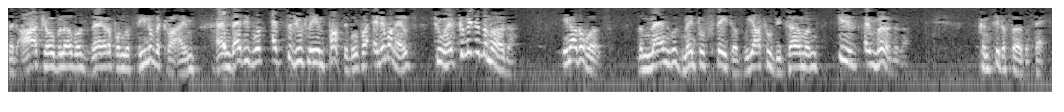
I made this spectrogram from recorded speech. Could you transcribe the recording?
that Arch was there upon the scene of the crime, and that it was absolutely impossible for anyone else to have committed the murder. In other words, the man whose mental status we are to determine is a murderer. Consider further facts.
